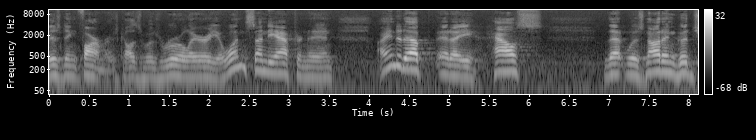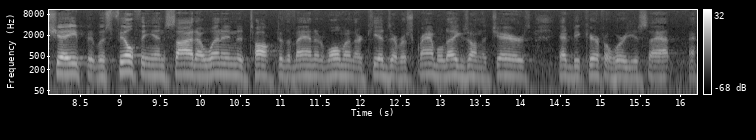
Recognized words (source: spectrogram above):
visiting farmers because it was a rural area. One Sunday afternoon, I ended up at a house that was not in good shape. It was filthy inside. I went in to talk to the man and woman and their kids. There were scrambled eggs on the chairs. You had to be careful where you sat.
